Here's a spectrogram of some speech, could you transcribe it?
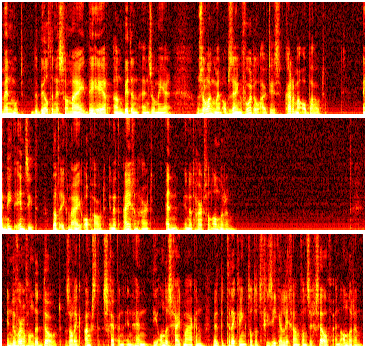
Men moet de beeltenis van mij, de Heer, aanbidden en zo meer, zolang men op zijn voordeel uit is, karma opbouwt, en niet inziet dat ik mij ophoud in het eigen hart en in het hart van anderen. In de vorm van de dood zal ik angst scheppen in hen die onderscheid maken met betrekking tot het fysieke lichaam van zichzelf en anderen.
